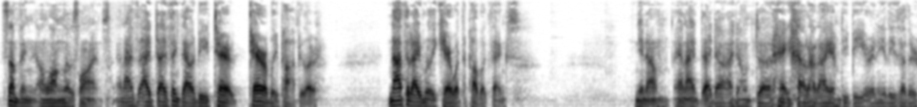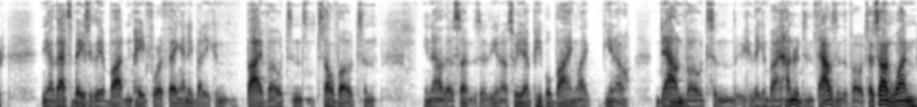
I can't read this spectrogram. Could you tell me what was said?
something along those lines, and I I, I think that would be ter- terribly popular. Not that I really care what the public thinks, you know, and I I don't I don't uh, hang out on IMDb or any of these other you know, that's basically a bought and paid for thing. Anybody can buy votes and sell votes, and you know, those you know, so we have people buying like you know down votes, and they can buy hundreds and thousands of votes. I saw in one.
